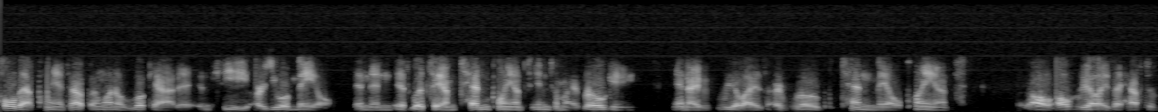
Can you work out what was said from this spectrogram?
pull that plant up, I want to look at it and see, are you a male? And then if let's say I'm 10 plants into my roguing, and I realize I've rogued 10 male plants, I'll, I'll realize I have to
